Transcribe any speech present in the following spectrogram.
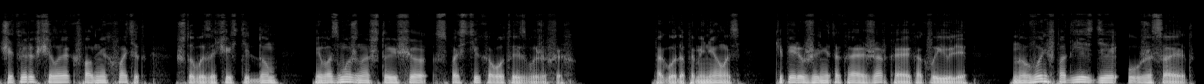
Четырех человек вполне хватит, чтобы зачистить дом и, возможно, что еще спасти кого-то из выживших. Погода поменялась, теперь уже не такая жаркая, как в июле, но вонь в подъезде ужасает,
